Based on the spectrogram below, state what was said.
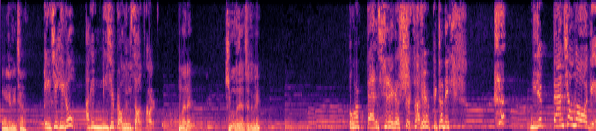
তুমি যদি চাও। এই যে হিরো আগে নিজের প্রবলেম সলভ কর। মানে? কি বলতে চাচ্ছ তুমি? তোমার প্যান্ট ছিঁড়ে গেছে স্যারের পিটানি নিজের প্যান্ট সামলাও আগে।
